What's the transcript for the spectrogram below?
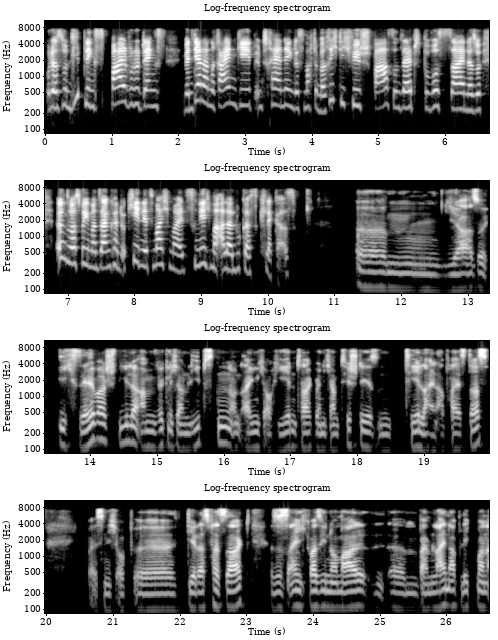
Oder so ein Lieblingsball, wo du denkst, wenn der dann reingeht im Training, das macht immer richtig viel Spaß und Selbstbewusstsein. Also irgendwas, wo jemand sagen könnte, okay, jetzt mache ich mal, jetzt trainiere ich mal aller Lukas Kleckers. Ähm, ja, also ich selber spiele am wirklich am liebsten und eigentlich auch jeden Tag, wenn ich am Tisch stehe, ist ein T-Line-Up heißt das. Ich weiß nicht, ob äh, dir das was sagt. Es ist eigentlich quasi normal. Ähm, beim Line-Up legt man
